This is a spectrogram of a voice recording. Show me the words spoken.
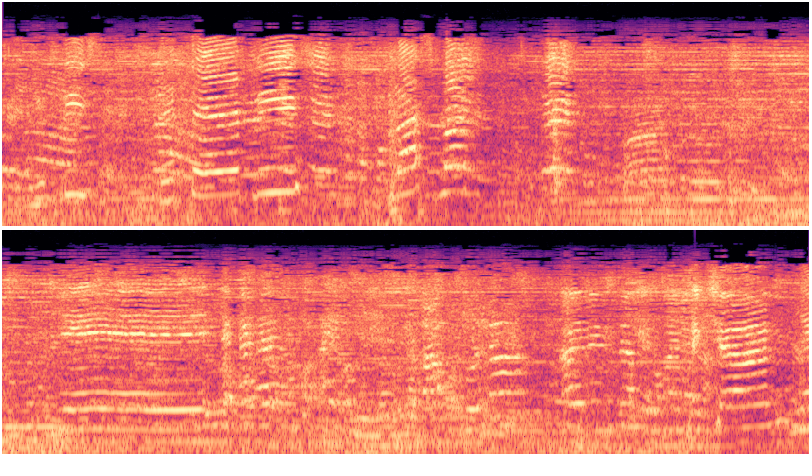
Can you please? Tete, please. Last one. Yay. Action.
